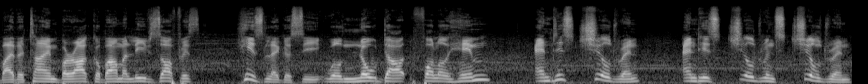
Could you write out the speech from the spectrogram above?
By the time Barack Obama leaves office, his legacy will no doubt follow him and his children and his children's children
